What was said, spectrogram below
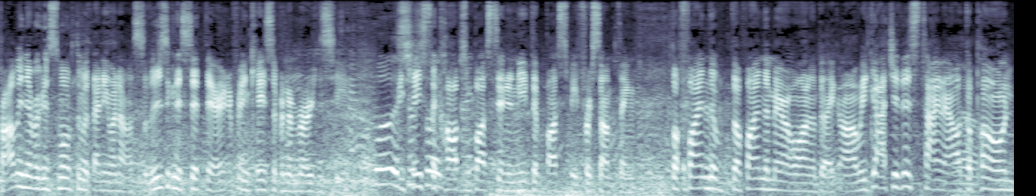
probably never gonna smoke them with anyone else. So they're just gonna sit there in case of an emergency. Well, in case just the cops bust in and need to bust me for something, they'll find the they'll find the marijuana and be like, "Oh, we got you this time, Al Capone."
